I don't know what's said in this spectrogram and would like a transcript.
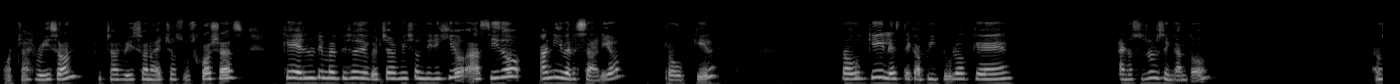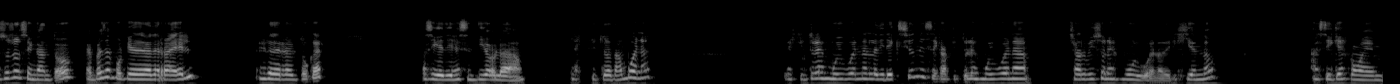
por Charles Reason, que Charles Reason ha hecho sus joyas. Que el último episodio que Charles Reason dirigió ha sido Aniversario, Roadkill. Roadkill, este capítulo que a nosotros nos encantó. A nosotros nos encantó. Me parece porque era de Rael. Era de Rael Tucker. Así que tiene sentido la, la escritura tan buena. La escritura es muy buena, la dirección de ese capítulo es muy buena. Charles Bison es muy bueno dirigiendo. Así que es como. es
